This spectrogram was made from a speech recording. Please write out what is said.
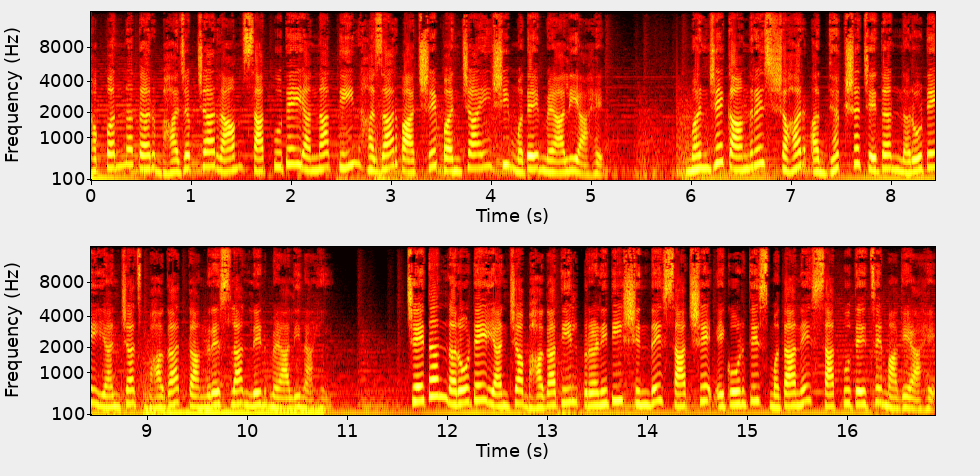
छप्पन्न तर भाजपच्या राम सातपुते यांना तीन हजार पाचशे पंच्याऐंशी मते मिळाली आहेत. म्हणजे काँग्रेस शहर अध्यक्ष चेतन नरोटे यांच्याच भागात काँग्रेसला लीड मिळाली नाही. चेतन नरोटे यांच्या भागातील प्रणिती शिंदे सातशे एकोणतीस मताने सातपुतेचे मागे आहे.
